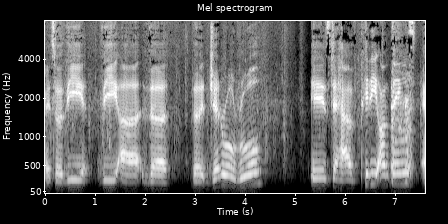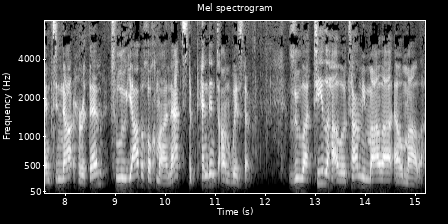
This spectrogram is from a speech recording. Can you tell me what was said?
Right, so the the uh, the the general rule is to have pity on things and to not hurt them. Tluya b'chokhmah, and that's dependent on wisdom. Zulati lahalotam mimala el mala.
